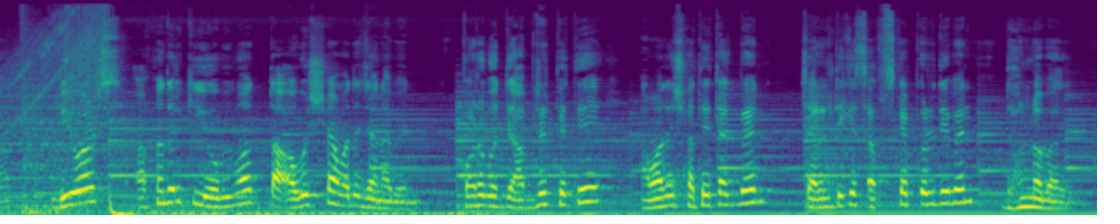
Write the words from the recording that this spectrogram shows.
ভিউয়ার্স, আপনাদের কি অভিমত তা অবশ্যই আমাদের জানাবেন। পরবর্তী আপডেট পেতে আমাদের সাথে থাকবেন। চ্যানেলটিকে সাবস্ক্রাইব করে দেবেন। ধন্যবাদ।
